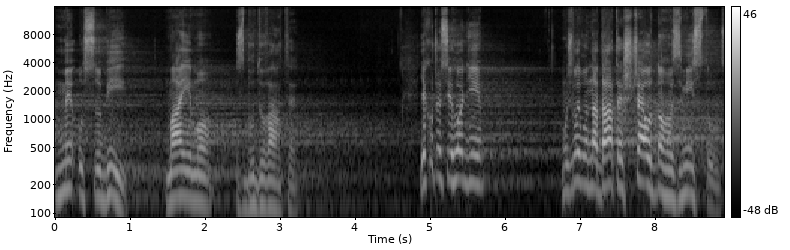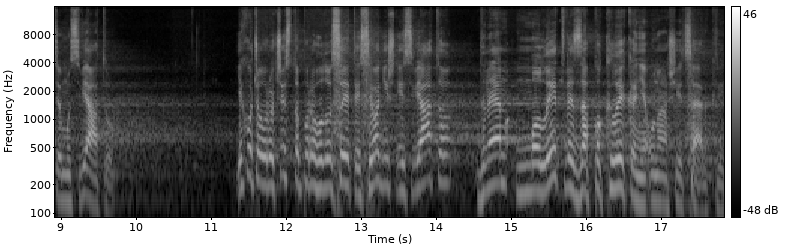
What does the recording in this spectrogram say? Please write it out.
ми у собі маємо збудувати. Я хочу сьогодні, можливо, надати ще одного змісту цьому святу. Я хочу урочисто проголосити сьогоднішнє свято днем молитви за покликання у нашій церкві,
